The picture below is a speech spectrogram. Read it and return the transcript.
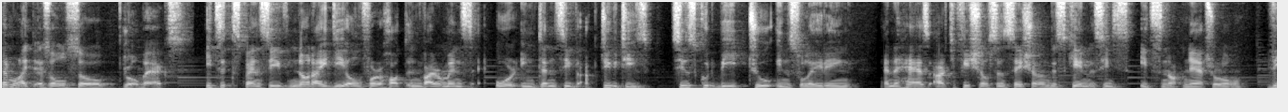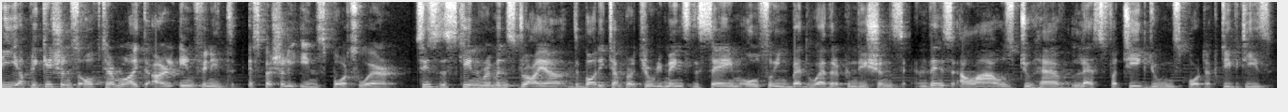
Thermolite has also drawbacks. It's expensive, not ideal for hot environments or intensive activities, since could be too insulating and has artificial sensation on the skin since it's not natural. The applications of Thermolite are infinite, especially in sportswear. Since the skin remains drier, the body temperature remains the same also in bad weather conditions and this allows to have less fatigue during sport activities.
